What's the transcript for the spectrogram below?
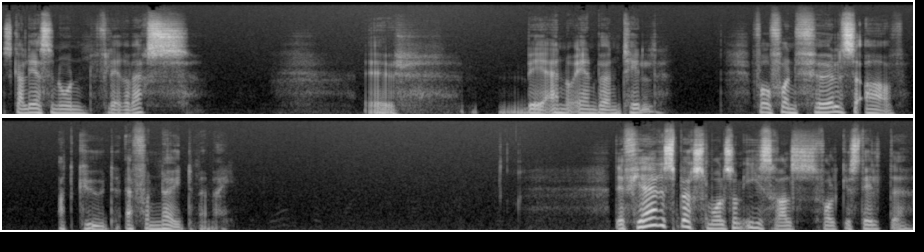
skal lese noen flere vers, uh, be enda en bønn til, for å få en følelse av at Gud er fornøyd med meg. Det fjerde spørsmål som israelsfolket stilte,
